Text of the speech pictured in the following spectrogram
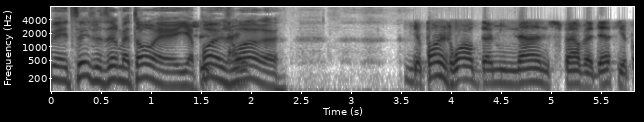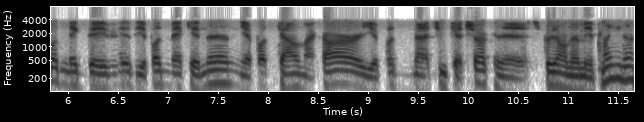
mais, tu sais, je veux dire, mettons, il euh, n'y a pas un joueur. Euh, il n'y a pas un joueur dominant, une super vedette. Il n'y a pas de McDavid, il n'y a pas de McKinnon, il n'y a pas de Carl McCarr, il n'y a pas de Matthew Ketchuk. Euh, tu peux en nommer plein, là.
